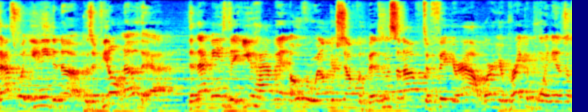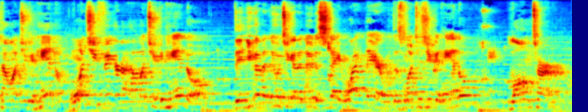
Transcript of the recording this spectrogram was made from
That's what you need to know, because if you don't know that, then that means that you haven't overwhelmed yourself with business enough to figure out where your breaking point is with how much you can handle. Once you figure out how much you can handle, then you gotta do what you gotta do to stay right there with as much as you can handle long term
